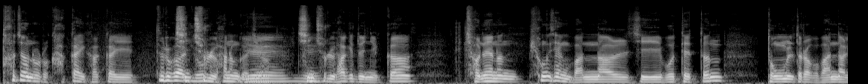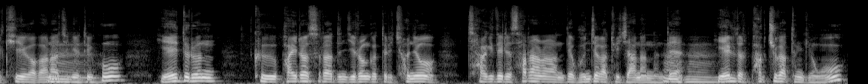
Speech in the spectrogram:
터전으로 가까이 가까이 들어가죠. 진출을 하는 거죠. 예, 예. 진출을 하게 되니까 전에는 평생 만날지 못했던 동물들하고 만날 기회가 많아지게 음. 되고 얘들은 그 바이러스라든지 이런 것들이 전혀 자기들이 살아나는데 문제가 되지 않았는데 음흠. 예를 들어 박쥐 같은 경우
